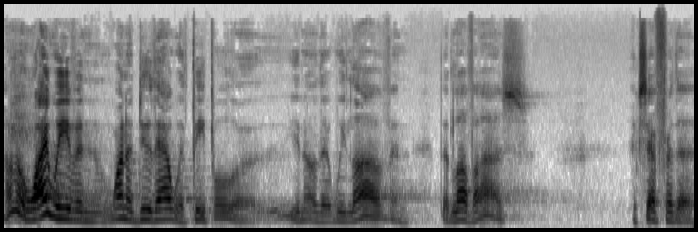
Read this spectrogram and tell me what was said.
I don't know why we even want to do that with people, uh, you know, that we love and that love us, except for the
